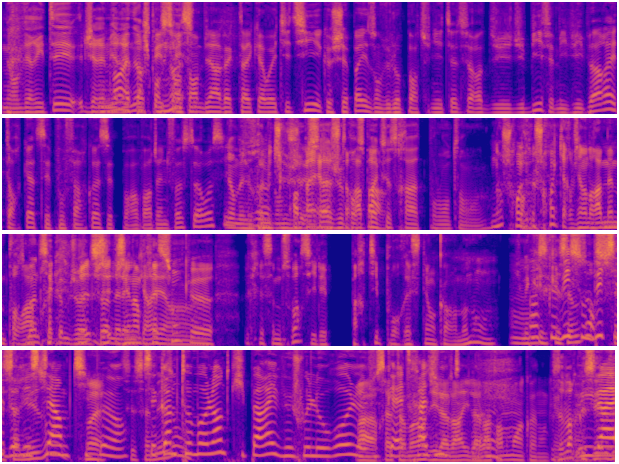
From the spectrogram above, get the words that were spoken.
Mais en vérité, Jeremy Non, Renner, je pense qu'il s'entend bien avec Taika Waititi et que je sais pas, ils ont vu l'opportunité de faire du, du bif. Et mais puis pareil, Thor 4, c'est pour faire quoi? C'est pour avoir Jane Foster aussi? Non, mais je, vois, je- je pas, ça, je pense pas pas. que ce sera pour longtemps. hein. Non, je crois, je crois qu'il reviendra même pour Portman, après. c'est comme J'ai- Johnson, l'impression carrière, que Chris Hemsworth, il est parti pour rester encore un moment. hein. Je Mais pense que lui, son but, c'est de rester un petit peu. hein. c'est comme. Tom Holland qui, pareil, veut jouer le rôle Bah, jusqu'à être adulte. 20 il a 20 ans de moins. Quoi, savoir euh, que c'est bah,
